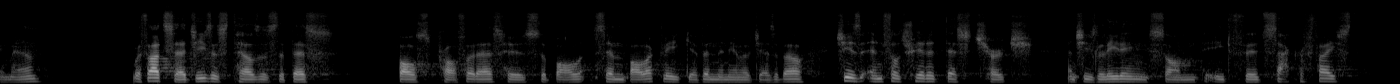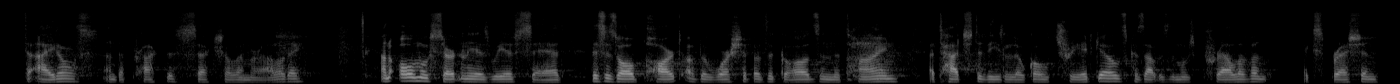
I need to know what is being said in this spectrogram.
Amen. With that said, Jesus tells us that this false prophetess who is symbolically given the name of Jezebel. She has infiltrated this church and she's leading some to eat food sacrificed to idols and to practice sexual immorality. And almost certainly, as we have said, this is all part of the worship of the gods in the town attached to these local trade guilds, because that was the most prevalent expression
